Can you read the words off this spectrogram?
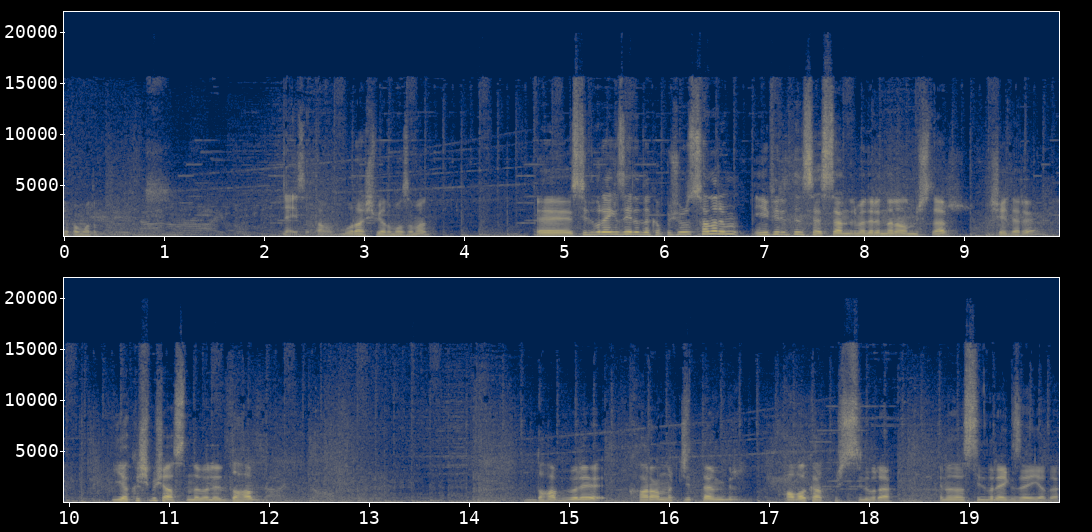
Yapamadım. Neyse tamam uğraşmayalım o zaman. Ee, Silver Exe ile de kapışıyoruz. Sanırım Infinite'in seslendirmelerinden almışlar şeyleri. Yakışmış aslında böyle daha daha böyle karanlık cidden bir hava katmış Silver'a. En azından Silver Exe'ye ya da.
